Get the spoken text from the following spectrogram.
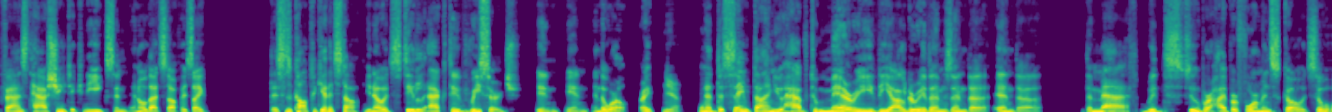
advanced hashing techniques and, and all that stuff. It's like, this is complicated stuff. You know, it's still active research in, in, in the world, right? Yeah. And at the same time, you have to marry the algorithms and the, and the, the math with super high performance code. So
